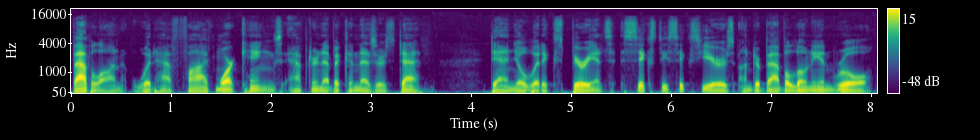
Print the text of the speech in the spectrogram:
Babylon would have five more kings after Nebuchadnezzar's death. Daniel would experience 66 years under Babylonian rule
